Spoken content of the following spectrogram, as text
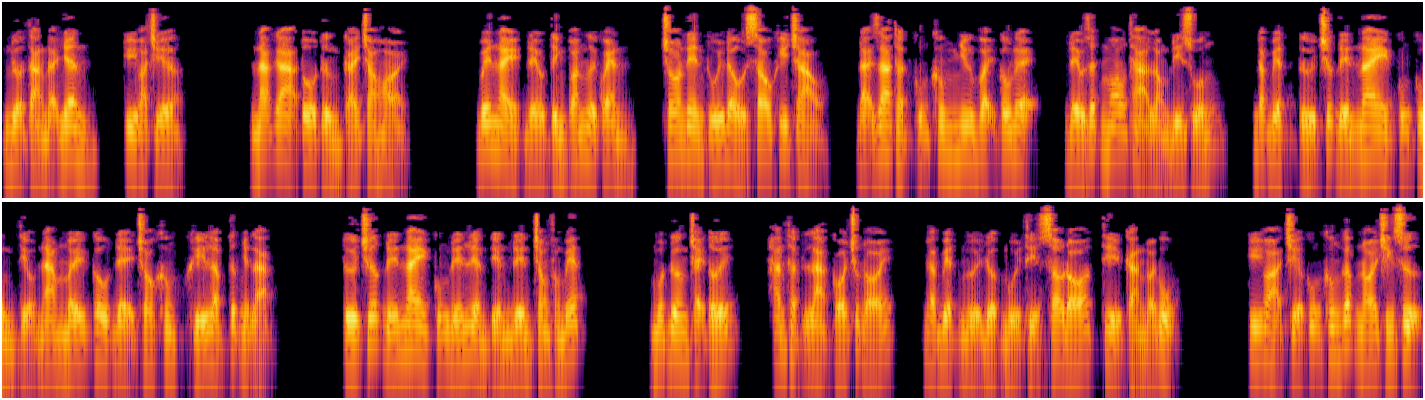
nửa tàng đại nhân, kỳ họa chĩa nạ gạ tổ từng cái chào hỏi. Bên này đều tính toán người quen, cho nên túi đầu sau khi chào, đại gia thật cũng không như vậy công nghệ đều rất mau thả lòng đi xuống, đặc biệt từ trước đến nay cũng cùng tiểu nam mấy câu để cho không khí lập tức nhiệt lạc. Từ trước đến nay cũng đến liền tiến đến trong phòng bếp. Một đường chạy tới, hắn thật là có chút đói, đặc biệt ngửi được mùi thịt sau đó thì càng đói bụng. Kỳ họa triệu cũng không gấp nói chính sự,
